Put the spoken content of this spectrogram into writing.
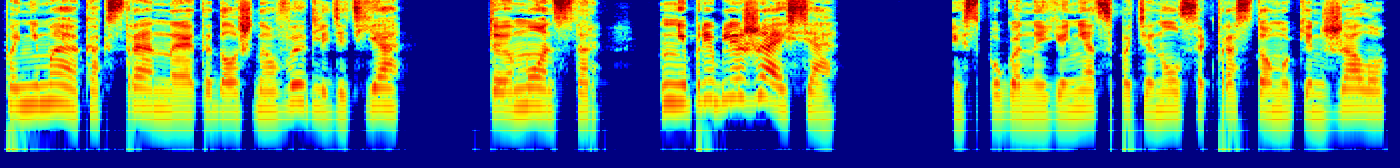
«Понимаю, как странно это должно выглядеть, я...» «Ты монстр! Не приближайся!» Испуганный юнец потянулся к простому кинжалу,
